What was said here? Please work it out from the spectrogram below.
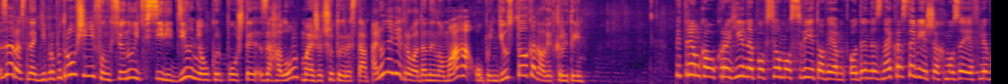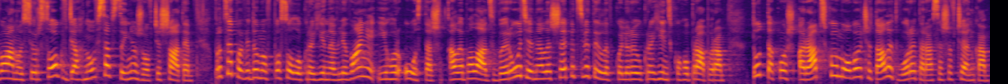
Зараз на Дніпропетровщині функціонують всі відділення Укрпошти. Загалом майже 400. Альона Вєтрова, Данило Мага, Open News, телеканал відкритий. Підтримка України по всьому світові. Один із найкрасивіших музеїв Лівану Сюрсок вдягнувся в синьо-жовті шати. Про це повідомив посол України в Лівані Ігор Осташ. Але палац в Бейруті не лише підсвітили в кольори українського прапора. Тут також арабською мовою читали твори Тараса Шевченка.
